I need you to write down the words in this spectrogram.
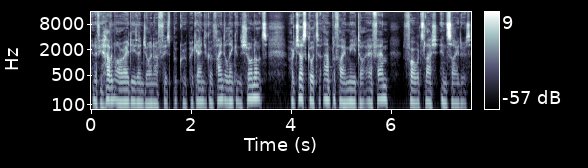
And if you haven't already, then join our Facebook group. Again, you can find a link in the show notes or just go to amplifyme.fm forward slash insiders.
